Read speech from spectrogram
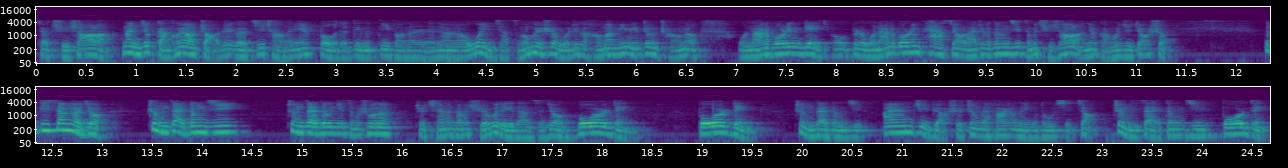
叫取消了，那你就赶快要找这个机场的 info 的那个地方的人，要要问一下怎么回事？我这个航班明明正常的，我拿着 boarding gate，哦不是，我拿着 boarding pass 要来这个登机，怎么取消了？你要赶快去交涉。那第三个叫正在登机，正在登机怎么说呢？就前面咱们学过的一个单词叫 boarding，boarding 正在登机，ing 表示正在发生的一个东西，叫正在登机 boarding。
